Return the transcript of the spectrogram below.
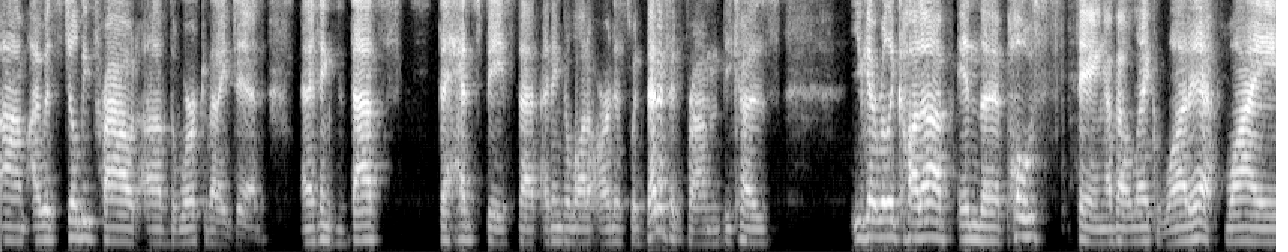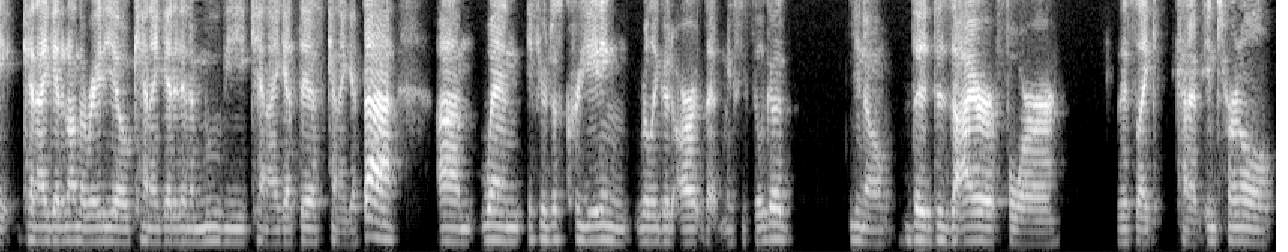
um, i would still be proud of the work that i did. And i think that that's the headspace that I think a lot of artists would benefit from because you get really caught up in the post thing about like what if? Why can i get it on the radio? Can i get it in a movie? Can i get this? Can i get that? Um, when if you're just creating really good art that makes you feel good you know the desire for this like kind of internal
